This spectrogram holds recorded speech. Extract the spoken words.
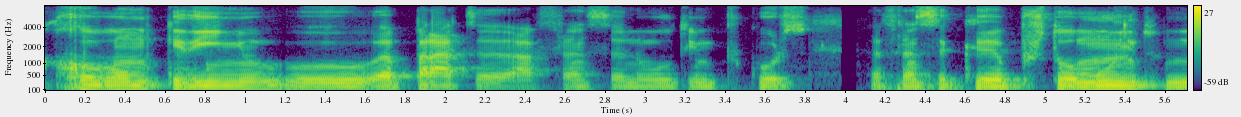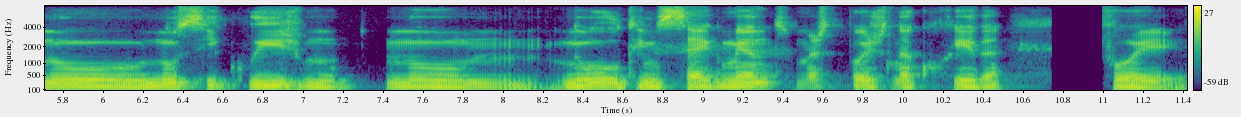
roubam um bocadinho o, a prata à França no último percurso. A França que apostou muito no, no ciclismo no, no último segmento, mas depois na corrida foi,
